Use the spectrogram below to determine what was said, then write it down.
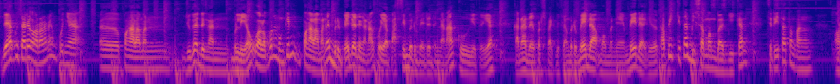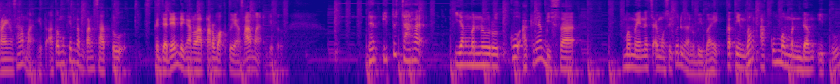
jadi aku cari orang yang punya uh, pengalaman juga dengan beliau, walaupun mungkin pengalamannya berbeda dengan aku ya, pasti berbeda dengan aku gitu ya, karena dari perspektif yang berbeda, momennya yang beda gitu. Tapi kita bisa membagikan cerita tentang orang yang sama gitu, atau mungkin tentang satu kejadian dengan latar waktu yang sama gitu. Dan itu cara yang menurutku akhirnya bisa memanage emosiku dengan lebih baik, ketimbang aku memendam itu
